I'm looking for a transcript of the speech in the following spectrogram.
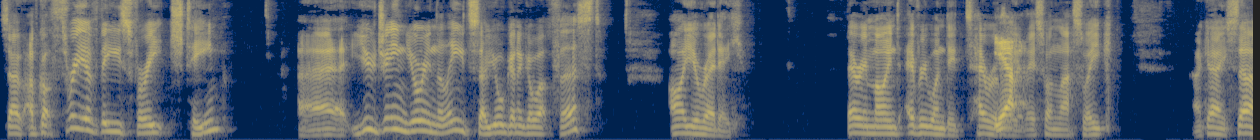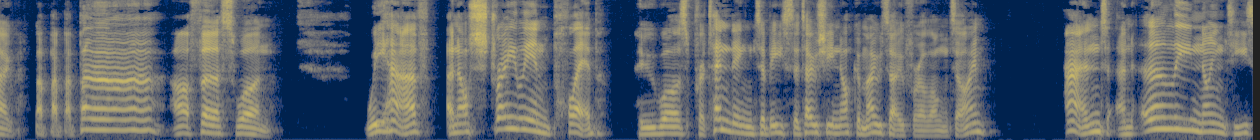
So I've got three of these for each team. Uh, Eugene, you're in the lead, so you're going to go up first. Are you ready? Bear in mind, everyone did terribly Yeah. at this one last week. Okay, so ba, ba, ba, ba, our first one. We have an Australian pleb who was pretending to be Satoshi Nakamoto for a long time, and an early 90s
